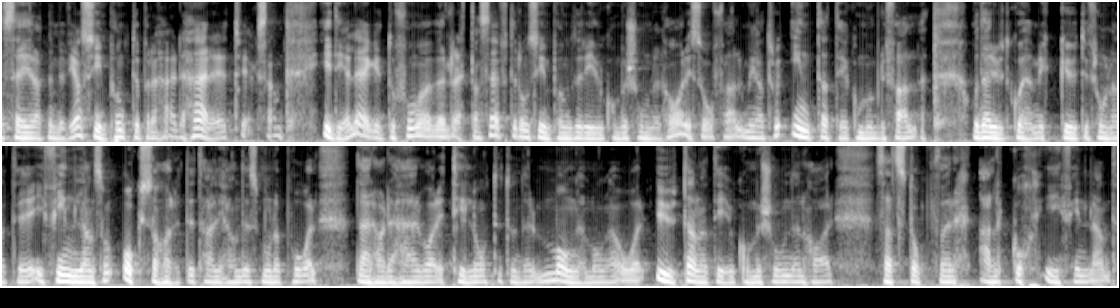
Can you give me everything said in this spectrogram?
säger att nej, men vi har synpunkter på det här, det här är tveksamt. I det läget då får man väl rätta sig efter de synpunkter EU-kommissionen har i så fall. Men jag tror inte att det kommer att bli fallet. Och där utgår jag mycket utifrån att i Finland som också har ett detaljhandelsmonopol, där har det här varit tillåtet under många, många år utan att EU-kommissionen har satt stopp för alko i Finland.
